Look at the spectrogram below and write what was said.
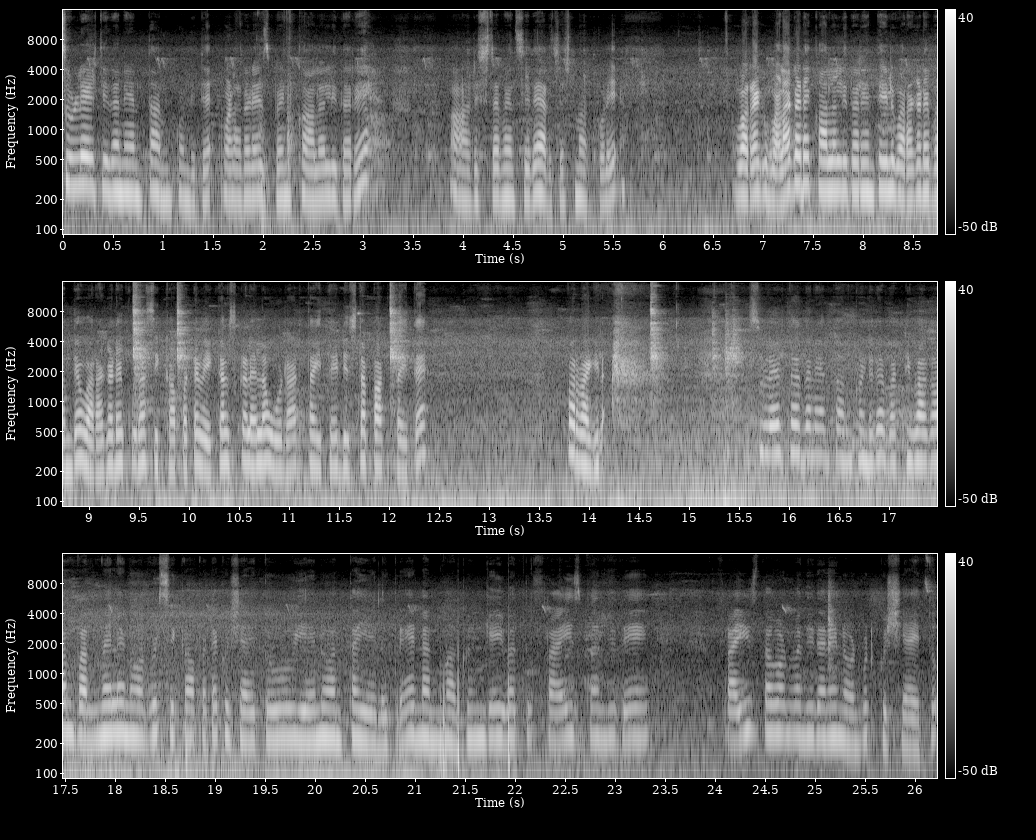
ಸುಳ್ಳು ಹೇಳ್ತಿದ್ದಾನೆ ಅಂತ ಅಂದ್ಕೊಂಡಿದ್ದೆ ಒಳಗಡೆ ಹಸ್ಬೆಂಡ್ ಕಾಲಲ್ಲಿದ್ದಾರೆ ಡಿಸ್ಟರ್ಬೆನ್ಸ್ ಇದೆ. ಅಡ್ಜಸ್ಟ್ ಮಾಡ್ಕೊಳ್ಳಿ. ಹೊರಗೆ ಒಳಗಡೆ ಕಾಲಲ್ಲಿದ್ದಾರೆ ಅಂತೇಳಿ ಹೊರಗಡೆ ಬಂದೆ. ಹೊರಗಡೆ ಕೂಡ ಸಿಕ್ಕಾಪಟ್ಟೆ ವೆಹಿಕಲ್ಸ್ಗಳೆಲ್ಲ ಓಡಾಡ್ತೈತೆ ಡಿಸ್ಟರ್ಬ್ ಆಗ್ತೈತೆ. ಪರವಾಗಿಲ್ಲ. ಸುಳ್ಳು ಹೇಳ್ತಾ ಇದ್ದಾನೆ ಅಂತ ಅಂದ್ಕೊಂಡಿದ್ದೆ ಬಟ್ ಇವಾಗ ಅವ್ನು ಬಂದಮೇಲೆ ನೋಡ್ಬಿಟ್ಟು ಸಿಕ್ಕಾಪಟ್ಟೆ ಖುಷಿ ಆಯಿತು. ಏನು ಅಂತ ಹೇಳಿದ್ರೆ ನನ್ನ ಮಗನಿಗೆ ಇವತ್ತು ಪ್ರೈಸ್ ಬಂದಿದೆ. ಪ್ರೈಸ್ ತೊಗೊಂಡು ಬಂದಿದ್ದಾನೆ ನೋಡ್ಬಿಟ್ಟು ಖುಷಿ ಆಯಿತು.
